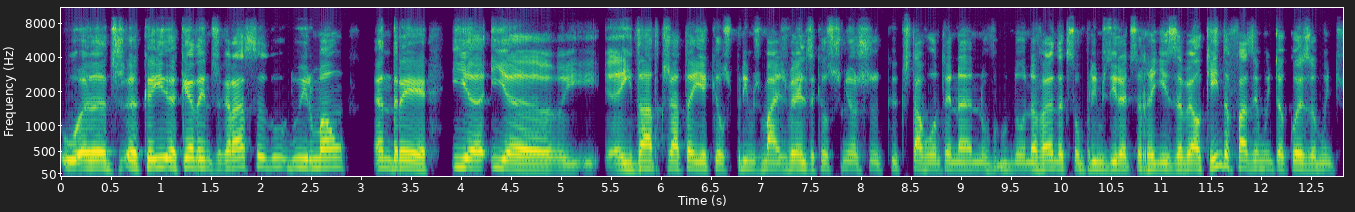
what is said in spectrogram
a, a, a queda em desgraça do, do irmão André e, a, e, a, e a, idade que já tem aqueles primos mais velhos, aqueles senhores que, que estavam ontem na, no, na varanda, que são primos direitos da Rainha Isabel, que ainda fazem muita coisa, muitos,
